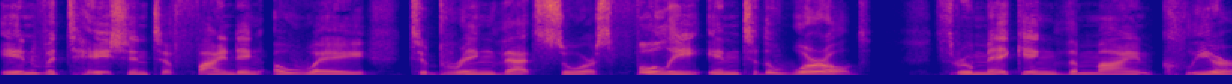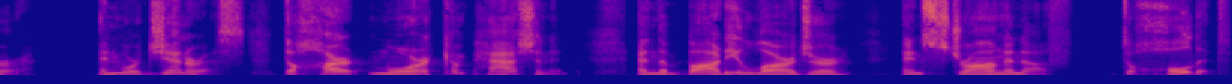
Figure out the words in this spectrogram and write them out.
invitation to finding a way to bring that source fully into the world through making the mind clearer and more generous, the heart more compassionate, and the body larger and strong enough to hold it.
